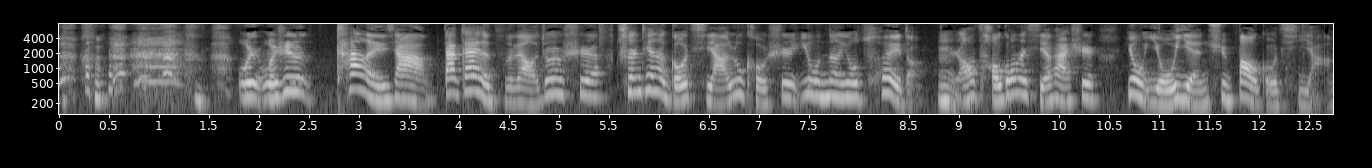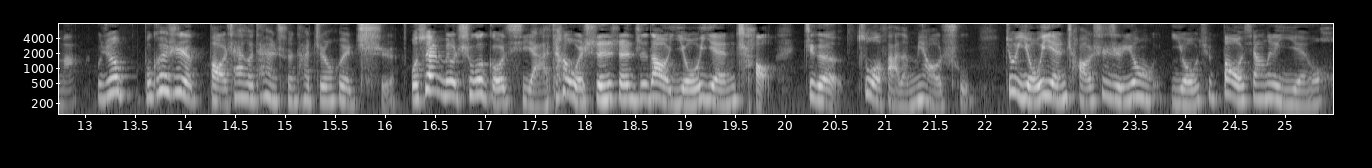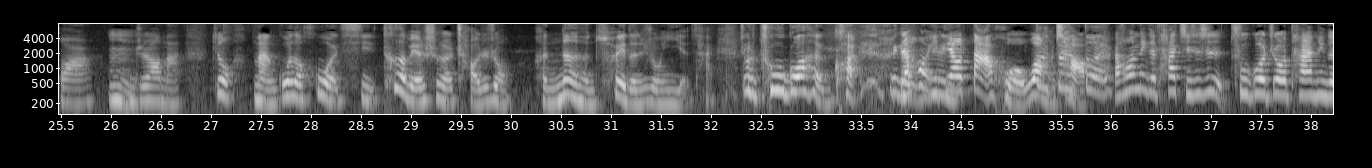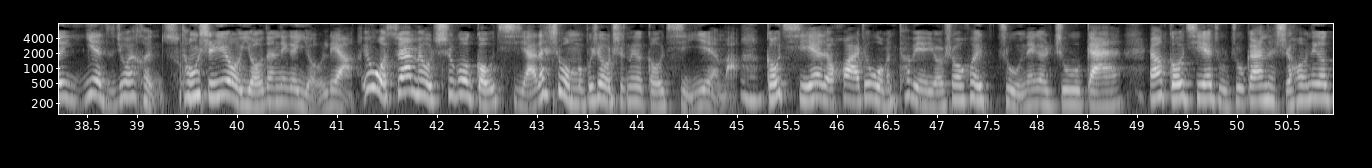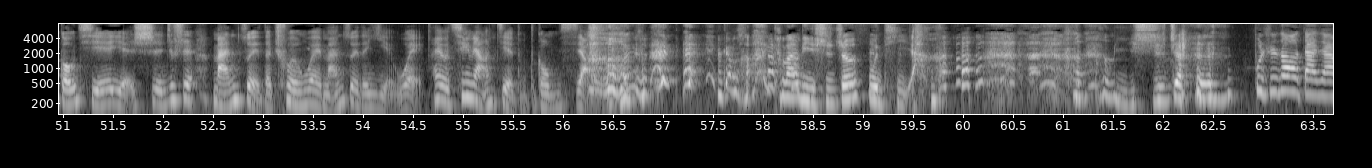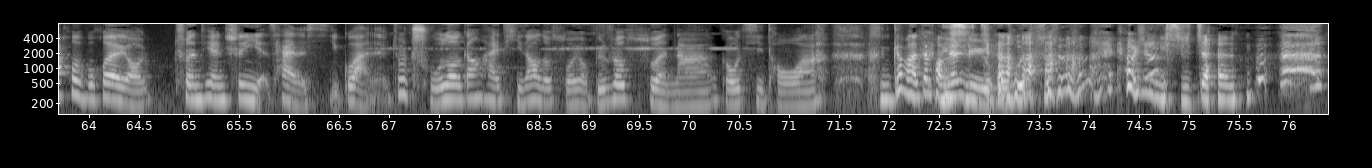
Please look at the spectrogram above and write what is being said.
我我是看了一下大概的资料，就是春天的枸杞芽入口是又嫩又脆的，嗯然后曹公的写法是用油盐去爆枸杞芽嘛。我觉得不愧是宝钗和探春，她真会吃。我虽然没有吃过枸杞芽，但我深深知道油盐炒这个做法的妙处。就油盐炒是指用油去爆香那个盐花，嗯你嗯，知道吗？就满锅的镬气，特别适合炒这种很嫩很脆的这种野菜，就是出锅很快，那个然后一定要大火旺炒，对对对然后那个它其实是出锅之后，它那个叶子就会很粗，同时又有油的那个油量。因为我虽然没有吃过枸杞啊，但是我们不是有吃那个枸杞叶嘛？枸杞叶的话，就我们特别有时候会煮那个猪肝，然后枸杞叶煮猪肝的时候，那个枸杞叶也是，就是满嘴的春味，满嘴的野味，还有清凉解毒的功效。干嘛干嘛李时珍附体啊？李时珍，不知道大家会不会有春天吃野菜的习惯呢？就除了刚才提到的所有，比如说笋啊、枸杞头啊，你干嘛在旁边捋胡子？又是李时珍。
